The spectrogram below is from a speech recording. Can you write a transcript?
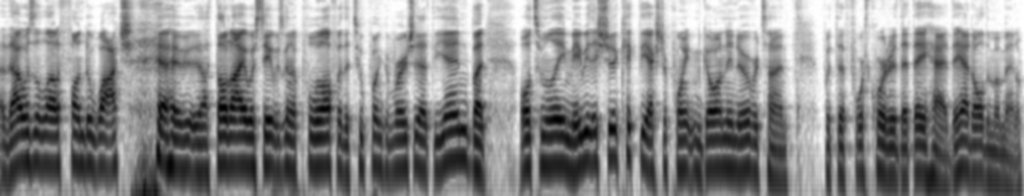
Uh, that was a lot of fun to watch. I thought Iowa State was going to pull off with a two point conversion at the end, but ultimately, maybe they should have kicked the extra point and gone into overtime with the fourth quarter that they had. They had all the momentum.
